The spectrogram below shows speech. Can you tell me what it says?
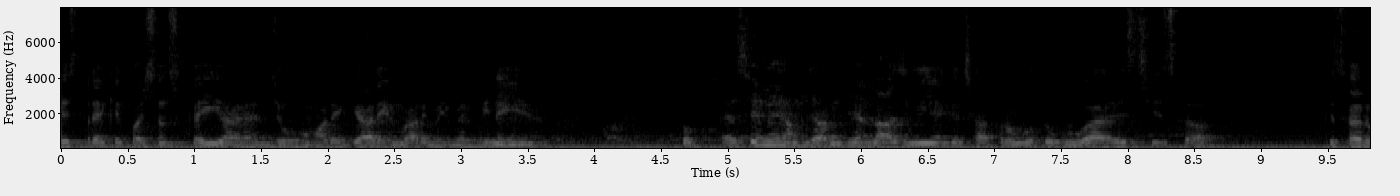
इस तरह के क्वेश्चंस कई आए हैं जो हमारे ग्यारहवीं, बारहवीं में भी नहीं हैं। तो ऐसे में हम जानते हैं, लाजमी है कि छात्रों को दुख हुआ है इस चीज़ का कि सर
